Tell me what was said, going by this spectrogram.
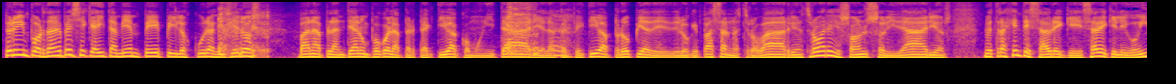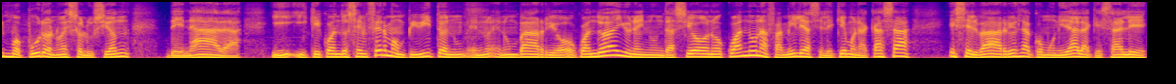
Pero no importa, me parece que ahí también Pepe y los curas villeros van a plantear un poco la perspectiva comunitaria, la perspectiva propia de, de lo que pasa en nuestro barrio. Nuestros barrios son solidarios, nuestra gente sabe que, sabe que el egoísmo puro no es solución de nada y, y que cuando se enferma un pibito en, en- en un barrio o cuando hay una inundación o cuando a una familia se le quema una casa, es el barrio, es la comunidad la que sale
